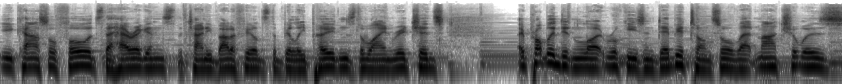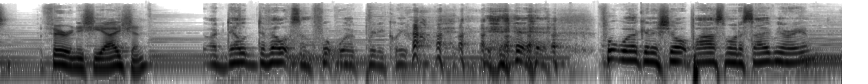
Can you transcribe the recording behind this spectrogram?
Newcastle forwards, the Harragons, the Tony Butterfields, the Billy Pedens, the Wayne Richards, they probably didn't like rookies and debutants all that much. It was a fair initiation. I de- developed some footwork pretty quick. yeah. Footwork and a short pass might have saved me, I reckon.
